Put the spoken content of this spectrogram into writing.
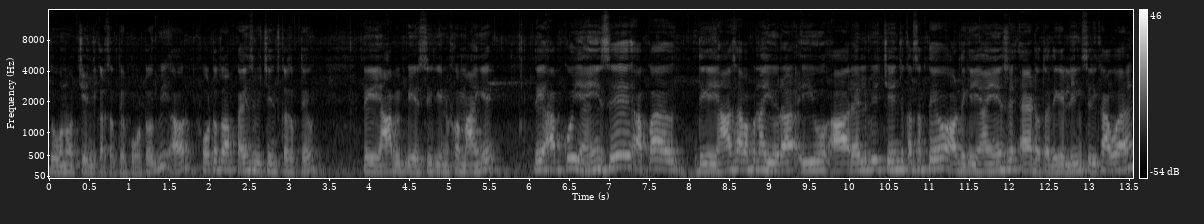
दोनों चेंज कर सकते हो फ़ोटो भी और फ़ोटो तो आप कहीं से भी चेंज कर सकते हो। देखिए, यहाँ पे बेसिक इन्फॉर्म आएँगे। देखिए, आपको यहीं से आपका, देखिए, यहाँ से आप अपना यू आर एल भी चेंज कर सकते हो और देखिए, यहाँ यहीं से ऐड होता है। देखिए लिंक से लिखा हुआ है।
